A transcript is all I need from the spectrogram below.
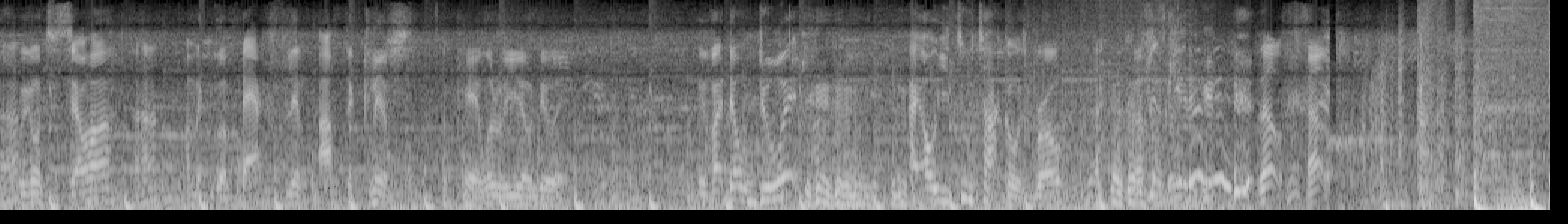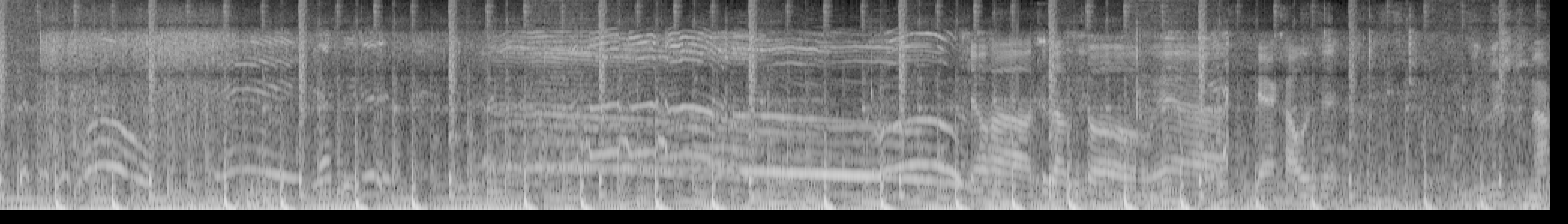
Huh? We're going to Xel-Há. Uh-huh. I'm gonna do a backflip off the cliffs. Okay, what if you don't do it? If I don't do it, I owe you two tacos, bro. Just kidding. no, no. Whoa! Yay! We actually did it. Xel-Há 2012, yeah. Jack, how is it? Delicious, man.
